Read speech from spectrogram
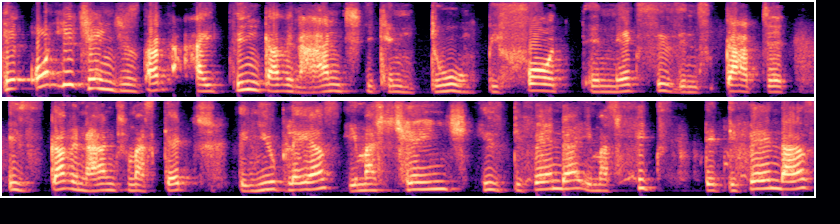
The only changes that I think Gavin Hunt he can do before the next season started is Gavin Hunt must get the new players. He must change his defender. He must fix the defenders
